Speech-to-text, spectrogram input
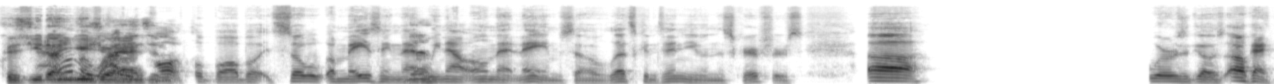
because you don't, don't use your hands. It football, but it's so amazing that yeah. we now own that name. So let's continue in the scriptures. Uh, where it goes? Okay.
